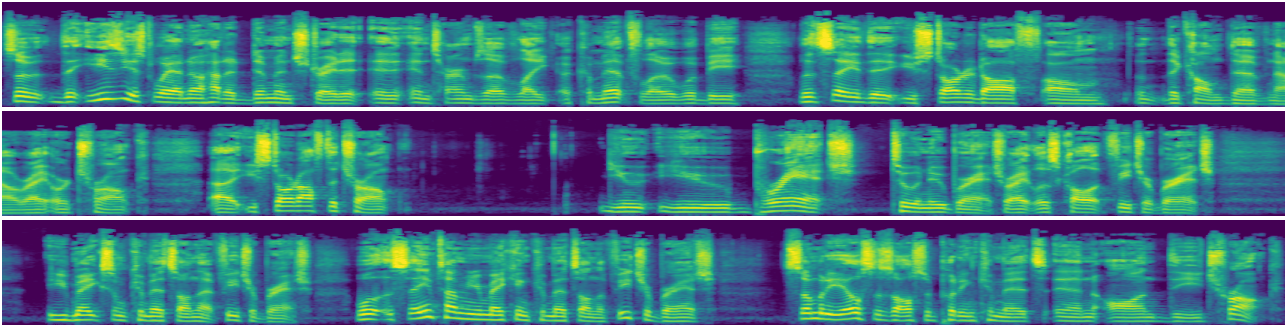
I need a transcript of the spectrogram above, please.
So the easiest way I know how to demonstrate it in, in terms of like a commit flow would be, let's say that you started off, um, they call them dev now, right? Or trunk. Uh, you start off the trunk, you, you branch to a new branch, right? Let's call it feature branch. You make some commits on that feature branch. Well, at the same time you're making commits on the feature branch, somebody else is also putting commits in on the trunk.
